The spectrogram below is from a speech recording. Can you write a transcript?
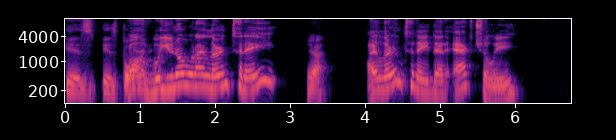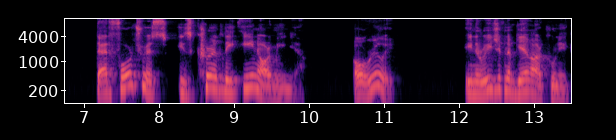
is is born. Well, well, you know what I learned today? Yeah. I learned today that actually that fortress is currently in Armenia. Oh, really? In the region of Gegharkunik,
